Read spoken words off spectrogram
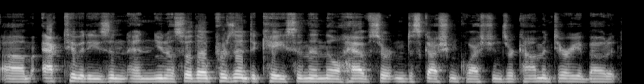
um, activities and, and you know so they'll present a case and then they'll have certain discussion questions or commentary about it.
